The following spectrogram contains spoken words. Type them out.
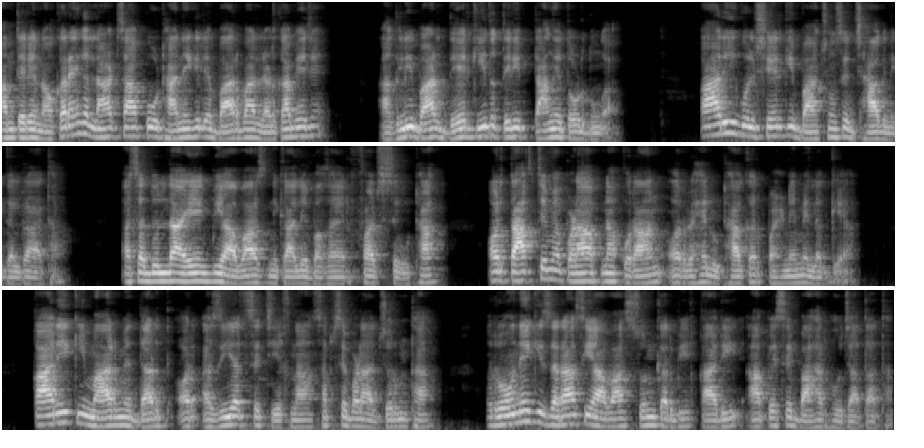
ہم تیرے نوکر ہیں کہ لاٹ صاحب کو اٹھانے کے لیے بار بار لڑکا بھیجے اگلی بار دیر کی تو تیری ٹانگیں توڑ دوں گا۔ قاری گلشیر کی بانچوں سے جھاگ نکل رہا تھا۔ اسد اللہ ایک بھی آواز نکالے بغیر فرش سے اٹھا اور طاقچے میں پڑا اپنا قرآن اور رحل اٹھا کر پڑھنے میں لگ گیا۔ قاری کی مار میں درد اور اذیت سے چیخنا سب سے بڑا جرم تھا۔ رونے کی ذرا سی آواز سن کر بھی قاری آپے سے باہر ہو جاتا تھا۔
